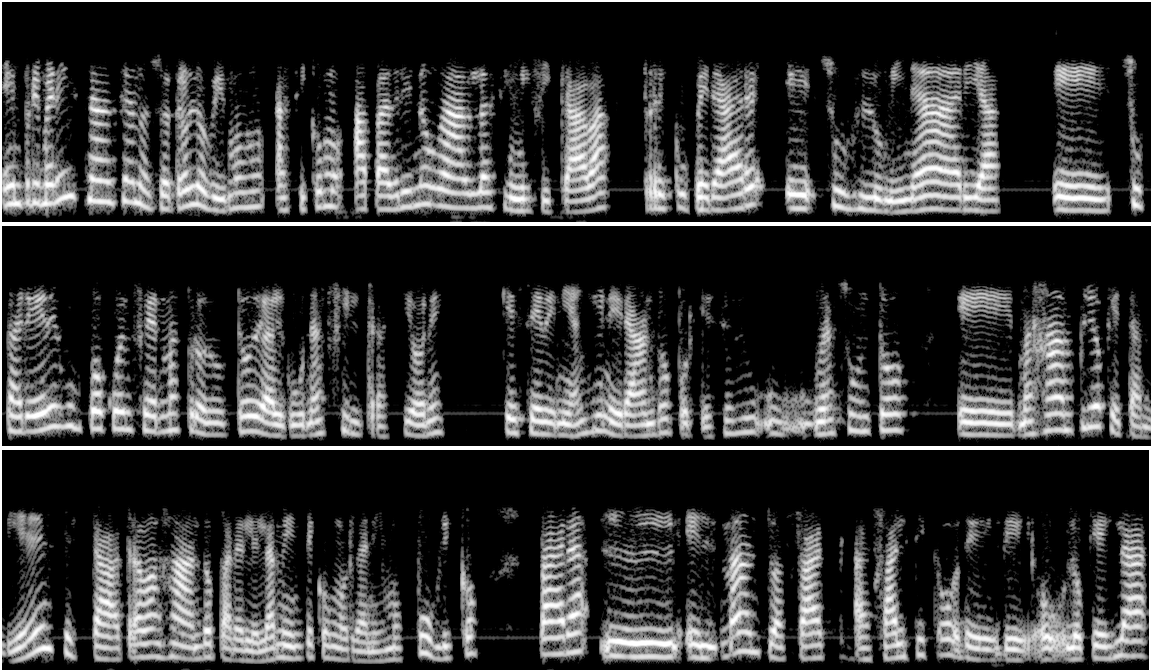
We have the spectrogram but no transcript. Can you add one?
en primera instancia nosotros lo vimos así como apadrino un aula significaba recuperar sus luminarias, eh, sus paredes un poco enfermas producto de algunas filtraciones que se venían generando, porque ese es un, asunto eh, más amplio que también se está trabajando paralelamente con organismos públicos para el, manto asfáltico de, o lo que es la,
